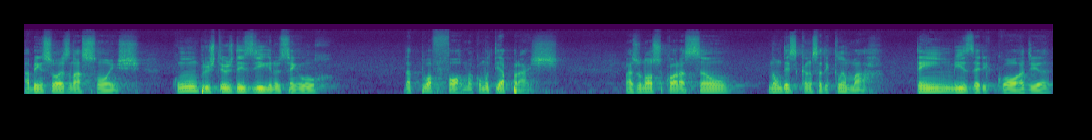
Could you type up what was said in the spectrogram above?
Abençoa as nações. Cumpre os teus desígnios, Senhor, da tua forma, como te apraz. Mas o nosso coração não descansa de clamar. Tem misericórdia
